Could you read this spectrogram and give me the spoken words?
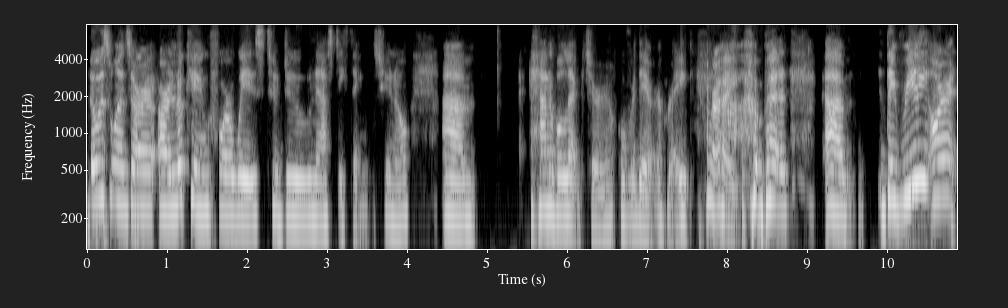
those ones are are looking for ways to do nasty things you know? Um, hannibal lecter over there right? Right. Uh, but um, they really aren't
